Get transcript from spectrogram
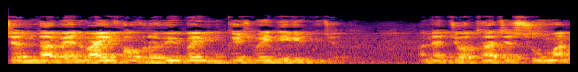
ચંદાબેન વાઇફ ઓફ રવિભાઈ મુકેશભાઈ દેવી પૂજક. અને ચોથા છે સુમન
